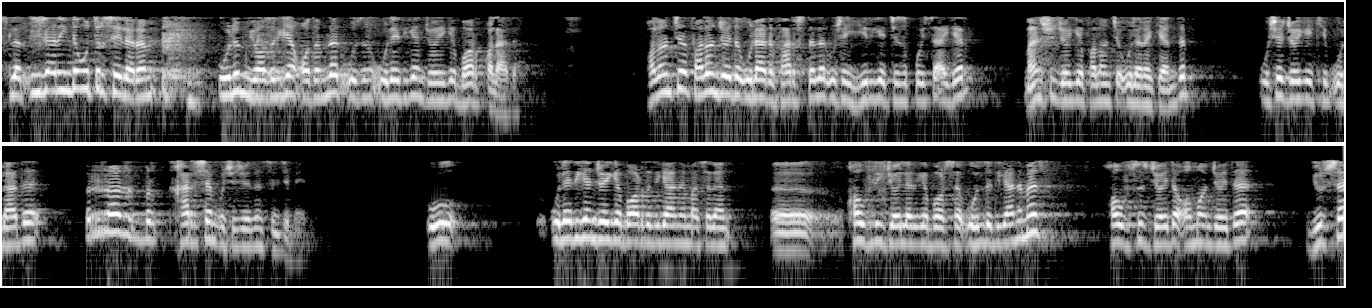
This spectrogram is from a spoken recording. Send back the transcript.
sizlar uylaringda o'tirsanglar ham o'lim yozilgan odamlar o'zini o'ladigan joyiga borib qoladi. Faloncha falon joyda o'ladi farishtalar o'sha yerga chizib qo'ysa agar mana shu joyga faloncha o'lar ekan deb o'sha joyga kelib o'ladi biror bir qarish ham o'sha joydan siljimaydi u o'ladigan joyga bordi degani masalan e, xavfli joylarga borsa o'ldi degani emas xavfsiz joyda omon joyda yursa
